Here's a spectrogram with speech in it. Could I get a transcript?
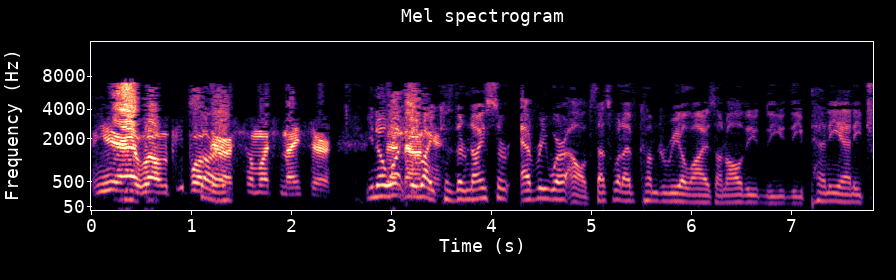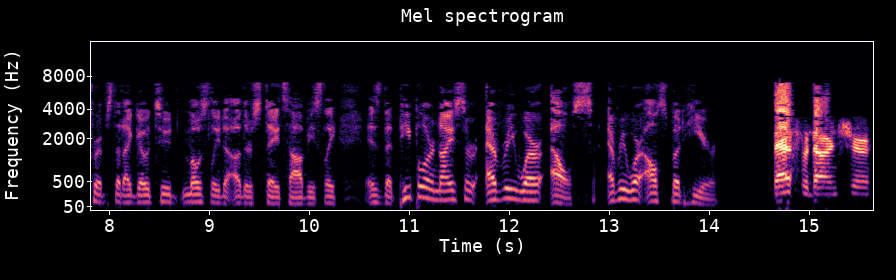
Yeah, well, the people Sorry. there are so much nicer. You know what? You're right, because they're nicer everywhere else. That's what I've come to realize on all the, the, the penny ante trips that I go to, mostly to other states, obviously, is that people are nicer everywhere else. Everywhere else but here. That's for darn sure.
